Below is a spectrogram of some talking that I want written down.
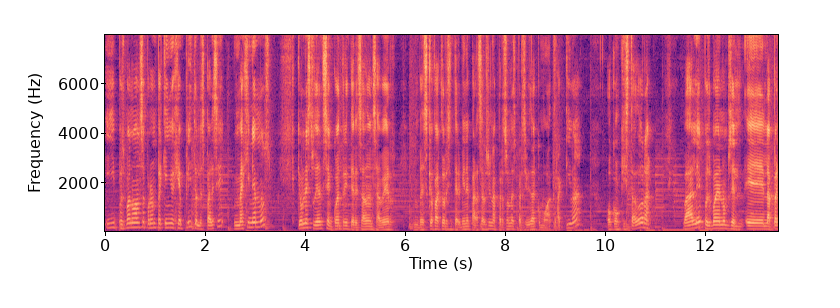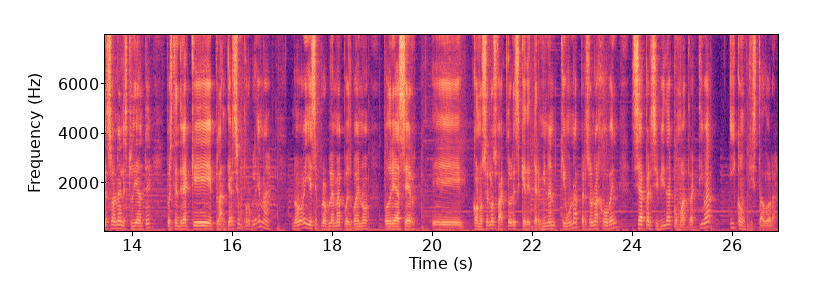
Y pues bueno, vamos a poner un pequeño ejemplito, ¿les parece? Imaginemos que un estudiante se encuentra interesado en saber ¿ves qué factores intervienen para saber si una persona es percibida como atractiva o conquistadora. Vale, pues bueno, pues eh, la persona, el estudiante, pues tendría que plantearse un problema, ¿no? Y ese problema, pues bueno, podría ser eh, conocer los factores que determinan que una persona joven sea percibida como atractiva y conquistadora.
